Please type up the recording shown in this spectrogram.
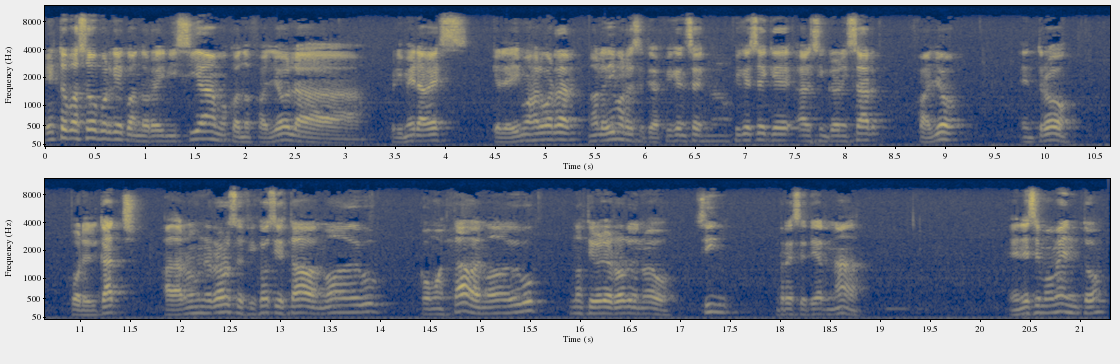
Esto pasó porque cuando reiniciamos, cuando falló la primera vez que le dimos al guardar, no le dimos resetear, fíjense. Fíjense que al sincronizar falló, entró por el catch a darnos un error, se fijó si estaba en modo debug. Como estaba en modo debug, nos tiró el error de nuevo, sin resetear nada. En ese momento,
